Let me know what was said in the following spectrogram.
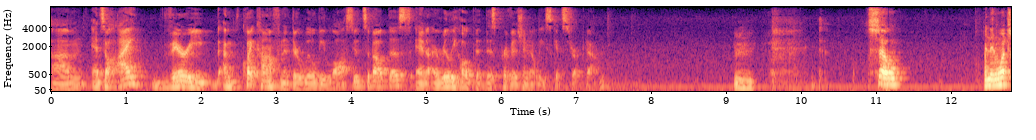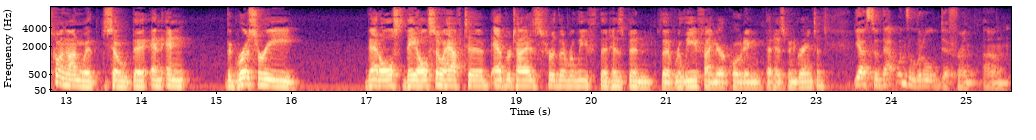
Um, and so I very, I'm quite confident there will be lawsuits about this, and I really hope that this provision at least gets struck down. Mm. So, and then what's going on with so the and and the grocery that also they also have to advertise for the relief that has been the relief I'm air quoting that has been granted. Yeah, so that one's a little different. Um,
